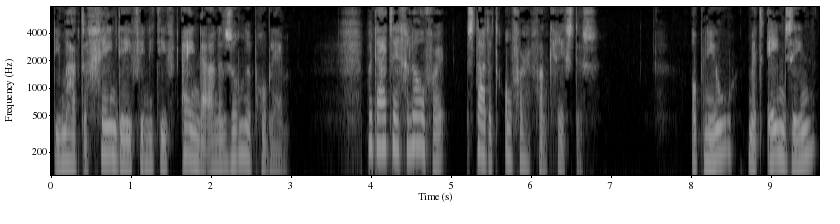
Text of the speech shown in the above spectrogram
die maakten geen definitief einde aan het zondeprobleem. Maar daartegenover staat het offer van Christus. Opnieuw, met één zin,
